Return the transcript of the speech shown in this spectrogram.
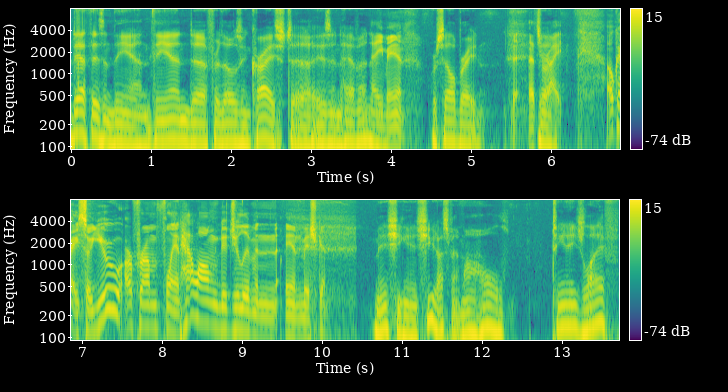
death isn't the end. The end uh, for those in Christ uh, is in heaven. Amen. We're celebrating. Th- That's Yeah. right. Okay, so you are from Flint. How long did you live in in Michigan? Michigan. Shoot, I spent my whole teenage life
